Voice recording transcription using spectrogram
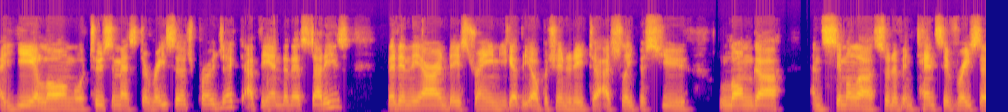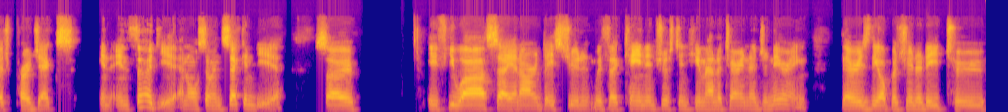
a year long or two semester research project at the end of their studies. But in the R&D stream, you get the opportunity to actually pursue longer and similar sort of intensive research projects in, in third year and also in second year. So if you are, say, an R&D student with a keen interest in humanitarian engineering, there is the opportunity to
